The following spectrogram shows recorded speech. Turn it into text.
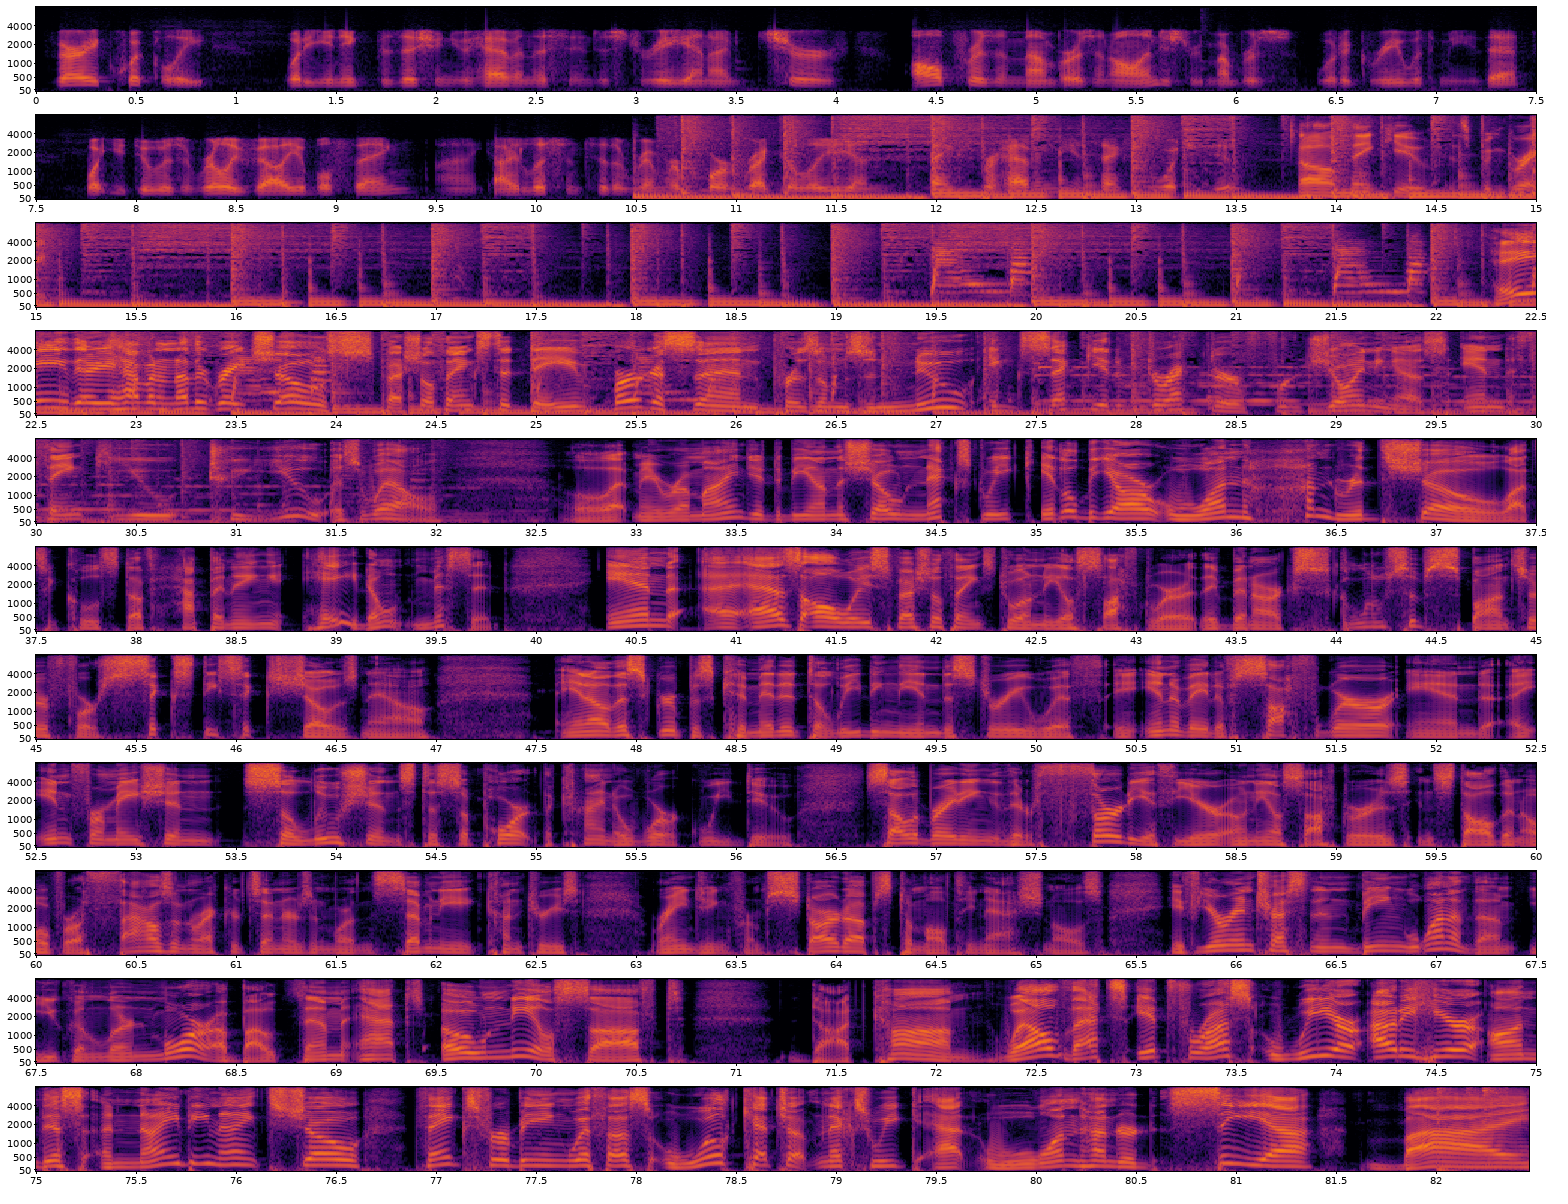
very quickly what a unique position you have in this industry, and I'm sure all Prism members and all industry members would agree with me that what you do is a really valuable thing. I, I listen to the RIM report regularly, and thanks for having me, and thanks for what you do. Oh, thank you. It's been great. Hey, there you have it, another great show. Special thanks to Dave Bergeson, Prism's new executive director, for joining us, and thank you to you as well. Let me remind you to be on the show next week. It'll be our 100th show. Lots of cool stuff happening. Hey, don't miss it. And uh, as always, special thanks to O'Neill Software. They've been our exclusive sponsor for 66 shows now. You know, this group is committed to leading the industry with innovative software and uh, information solutions to support the kind of work we do. Celebrating their 30th year, O'Neil Software is installed in over a thousand record centers in more than 78 countries, ranging from startups to multinationals. If you're interested in being one of them, you can learn more about them at O'Neil o'neillsoft.com com. Well, that's it for us. We are out of here on this 99th show. Thanks for being with us. We'll catch up next week at 100. See ya. Bye.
